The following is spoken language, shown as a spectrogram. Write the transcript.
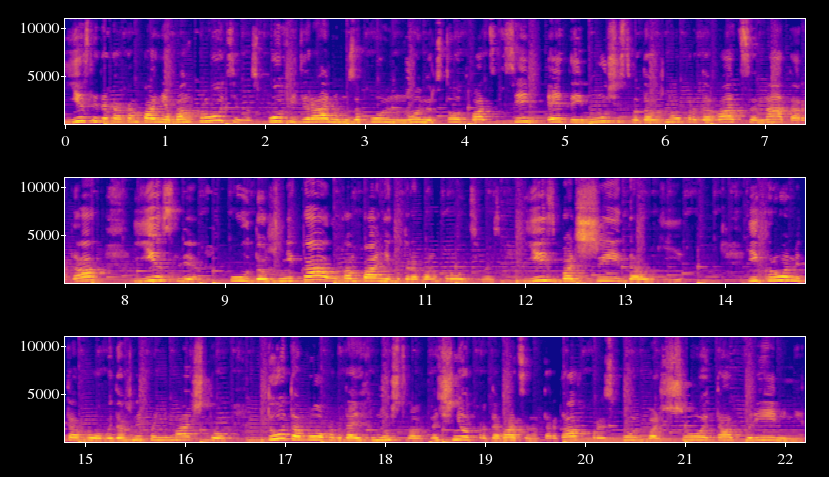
если такая компания банкротилась, по федеральному закону номер 127 это имущество должно продаваться на торгах, если у должника, у компании, которая банкротилась, есть большие долги. И кроме того, вы должны понимать, что до того, когда их имущество начнет продаваться на торгах, происходит большой этап времени,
